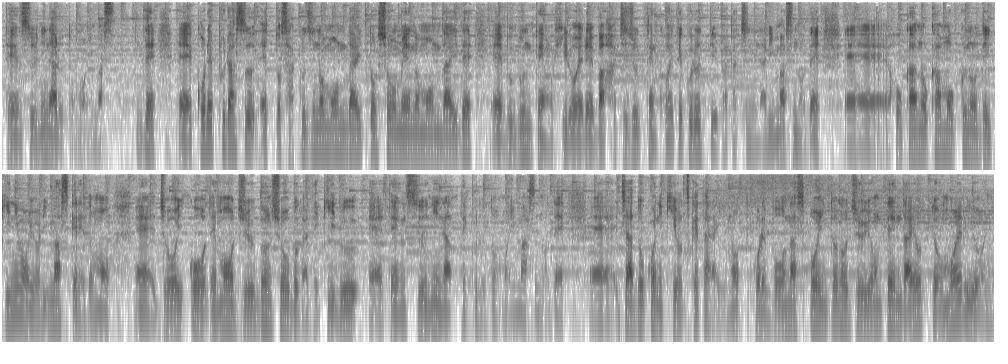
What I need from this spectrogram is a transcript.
点数になると思います。で、えー、これプラス、えっと、作図の問題と証明の問題で、えー、部分点を拾えれば80点超えてくるっていう形になりますので、えー、他の科目の出来にもよりますけれども、え上位校でも十分勝負ができる、え点数になってくると思いますので、えじゃあどこに気をつけたらいいの？これボーナスポイントの14点だよって思えるように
